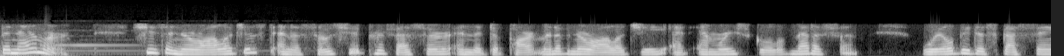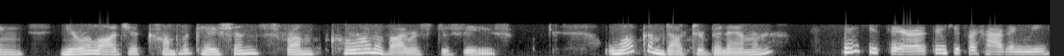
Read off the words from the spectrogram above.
Benameur. She's a neurologist and associate professor in the Department of Neurology at Emory School of Medicine. We'll be discussing neurologic complications from coronavirus disease. Welcome, Dr. Benameur. Thank you, Sarah. Thank you for having me.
